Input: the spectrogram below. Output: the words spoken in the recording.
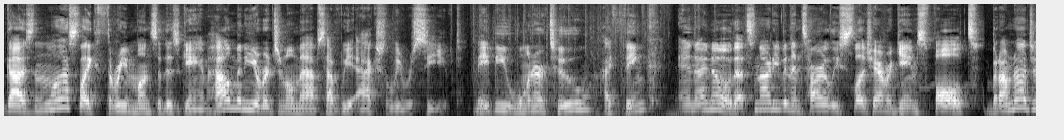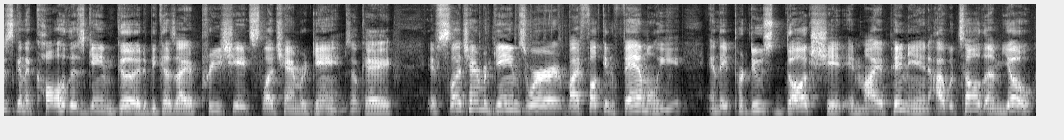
Guys, in the last like three months of this game, how many original maps have we actually received? Maybe one or two, I think? And I know, that's not even entirely Sledgehammer Games' fault, but I'm not just gonna call this game good because I appreciate Sledgehammer Games, okay? If Sledgehammer Games were my fucking family and they produced dog shit, in my opinion, I would tell them, yo,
